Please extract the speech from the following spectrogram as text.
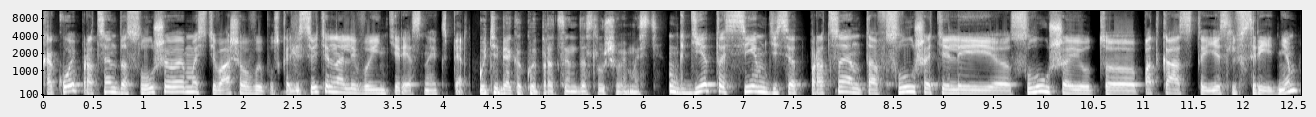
Какой процент дослушиваемости вашего выпуска? Действительно ли вы интересный эксперт? У тебя какой процент дослушиваемости? Где-то 70% слушателей слушают э, подкасты, если в среднем,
